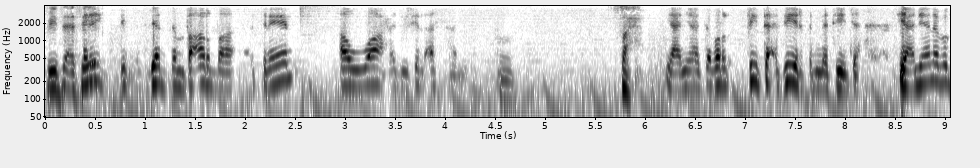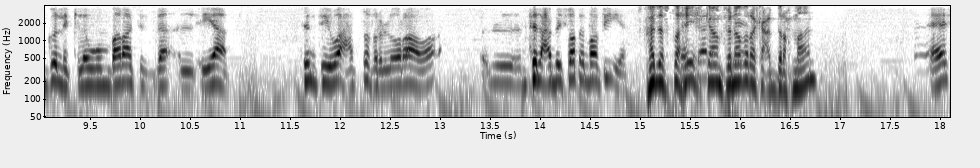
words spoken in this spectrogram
في تأثير؟ يقدم في ارضه اثنين أو واحد وش الاسهل صح. يعني يعتبر في تأثير في النتيجة. يعني أنا بقول لك لو مباراة الإياب تنتهي 1-0 لوراوا تلعب اشواط إضافية. هدف صحيح كان في نظرك عبد الرحمن؟ إيش؟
